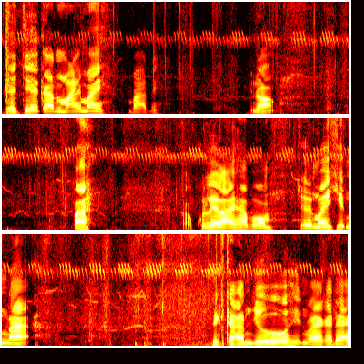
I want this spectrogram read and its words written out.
เดี๋ยวเจอกันหมายไหมบาทนี้พี่น้อง ไป ขอบคุณหลายๆครับผม เจอไม่คลิปหน้าเป็นการยูเห็นว่าก็ได้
